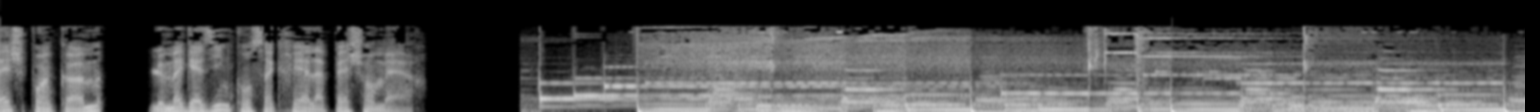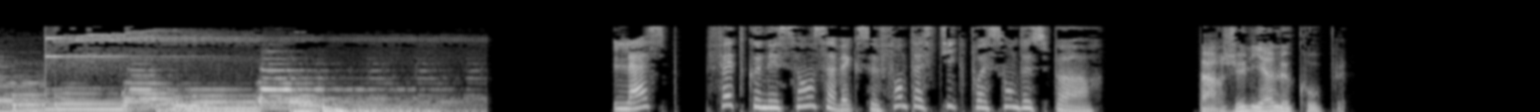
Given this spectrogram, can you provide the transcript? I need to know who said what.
Speaker 1: pêche.com, le magazine consacré à la pêche en mer.
Speaker 2: L'aspe, faites connaissance avec ce fantastique poisson de sport.
Speaker 1: Par Julien Lecouple.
